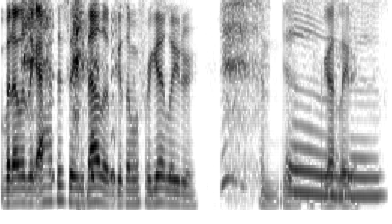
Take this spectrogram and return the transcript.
But I was like, I have to say it now though because I'm going to forget later. And yeah, I oh, forgot Oh, later. God.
